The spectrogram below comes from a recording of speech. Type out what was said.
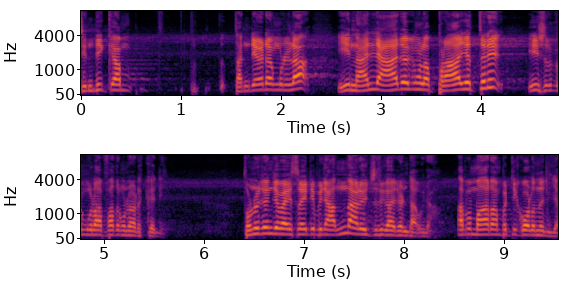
ചിന്തിക്കാൻ തന്റെ ഇടമുള്ള ഈ നല്ല ആരോഗ്യമുള്ള പ്രായത്തിൽ ഈ ശുൽക്കും കൂടെ അഫാദം കൂടെ നടക്കൽ. തൊണ്ണൂറ്റഞ്ച് വയസ്സായിട്ട് പിന്നെ അന്ന് ആലോചിച്ചൊരു കാര്യം ഉണ്ടാവില്ല. അപ്പം മാറാൻ പറ്റിക്കോളുന്നില്ല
